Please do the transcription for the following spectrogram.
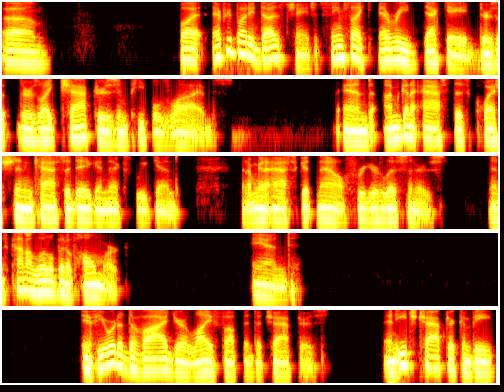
um, but everybody does change. It seems like every decade there's there's like chapters in people's lives. And I'm going to ask this question in Cassadaga next weekend. And I'm going to ask it now for your listeners. And it's kind of a little bit of homework. And if you were to divide your life up into chapters, and each chapter can be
